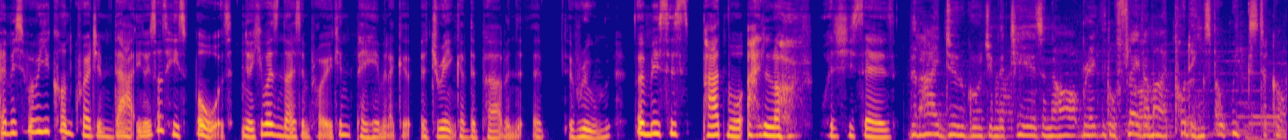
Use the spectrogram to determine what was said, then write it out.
And Mr. Rory, you can't grudge him that. You know, it's not his fault. You know, he was a nice employee. You can pay him like a, a drink at the pub and a, a room. But Mrs. Patmore, I love what she says. Then I do grudge him the tears and the heartbreak that'll flavour my puddings for weeks to come.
